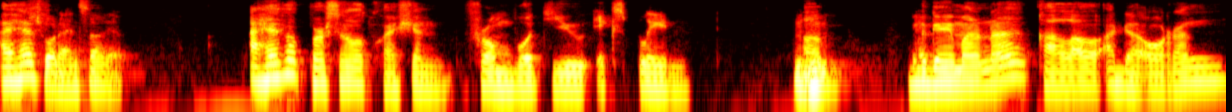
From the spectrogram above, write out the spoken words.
I have short answer, yeah. I have a personal question from what you explain. Mhm. Um, Bagaimana kalau ada orang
